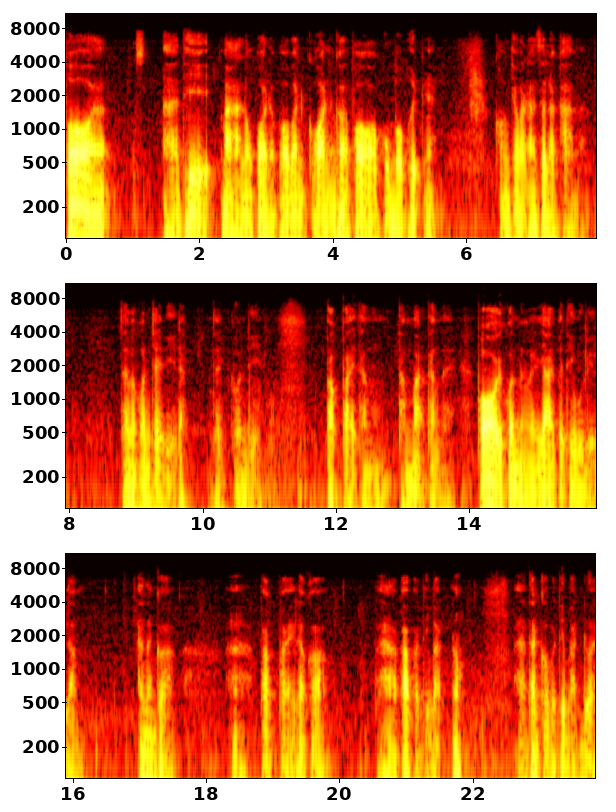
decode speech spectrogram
พ่อ ที่มาหาหลวงพ่อนะพอวันก่อนก็พออคุมบพืชไงของจังหวัดอาสารคามท่านเป็นคนใจดีนะใจคนดี ปักไปทั้งธรรมะทั้งไหนพออีกคนหนึ่งย้ายไปที่บุรีรัมย์อันนั้นก็ปักไปแล้วก็ไปหาพระปฏิบัติเนาะท่านก็ปฏิบัติด้วย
